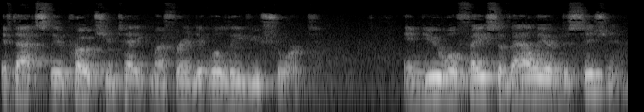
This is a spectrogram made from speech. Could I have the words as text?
If that's the approach you take, my friend, it will leave you short and you will face a valley of decision.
